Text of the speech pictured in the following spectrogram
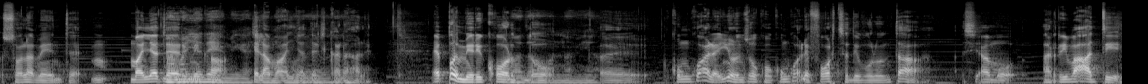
solamente maglia maglia termica, termica, e la maglia del canale. E poi mi ricordo eh, con quale, io non so con, quale forza di volontà siamo arrivati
